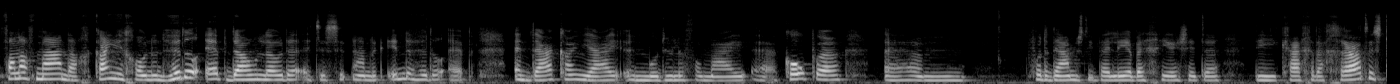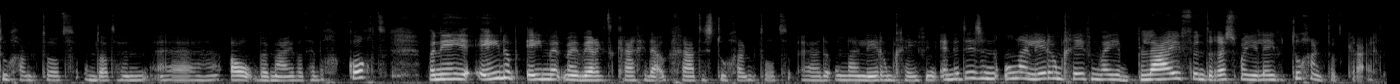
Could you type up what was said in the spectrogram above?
vanaf maandag kan je gewoon een Huddle-app downloaden. Het zit namelijk in de Huddle-app. En daar kan jij een module van mij uh, kopen. Um, voor de dames die bij Leer bij Geer zitten, die krijgen daar gratis toegang tot, omdat hun uh, al bij mij wat hebben gekocht. Wanneer je één op één met mij werkt, krijg je daar ook gratis toegang tot uh, de online leeromgeving. En het is een online leeromgeving waar je blijvend de rest van je leven toegang tot krijgt.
